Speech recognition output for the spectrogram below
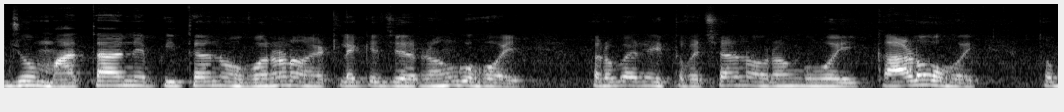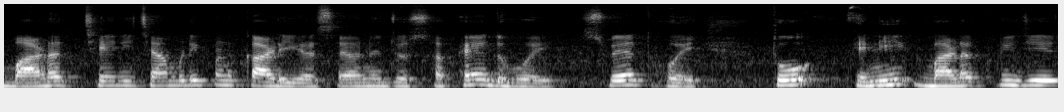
જો માતા અને પિતાનો વર્ણ એટલે કે જે રંગ હોય, બરાબર? એ ત્વચાનો રંગ હોય, કાળો હોય, તો બાળક છે એની ચામડી પણ કાળી હશે અને જો સફેદ હોય, શ્વેત હોય, તો એની બાળકની જે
